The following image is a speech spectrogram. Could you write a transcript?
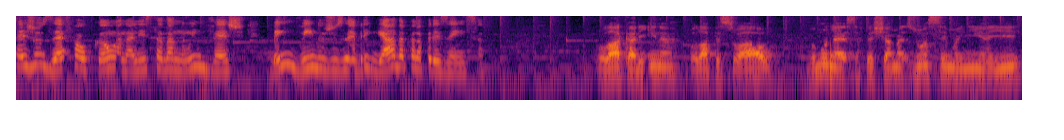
é José Falcão, analista da Nu Invest. Bem-vindo, José. Obrigada pela presença. Olá, Karina. Olá, pessoal. Vamos nessa, fechar mais uma semaninha aí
